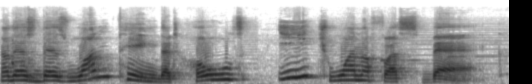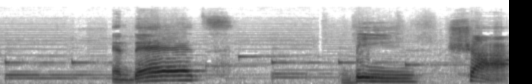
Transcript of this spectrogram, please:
Now there's there's one thing that holds each one of us back. And that's being shy.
